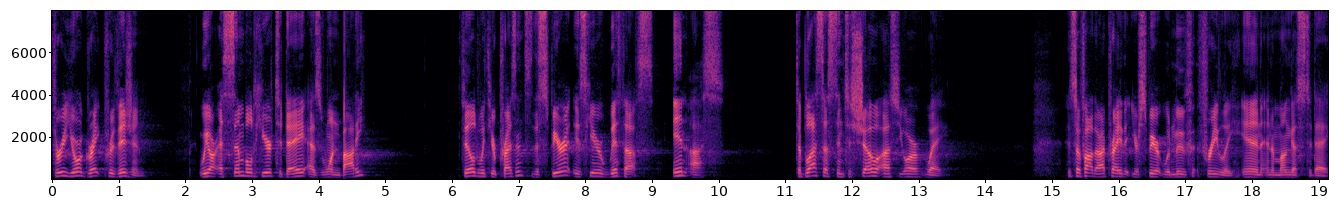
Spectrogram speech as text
through your great provision, we are assembled here today as one body, filled with your presence. The Spirit is here with us, in us, to bless us and to show us your way. And so, Father, I pray that your Spirit would move freely in and among us today.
